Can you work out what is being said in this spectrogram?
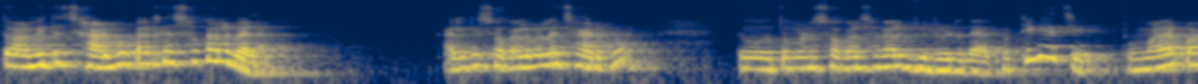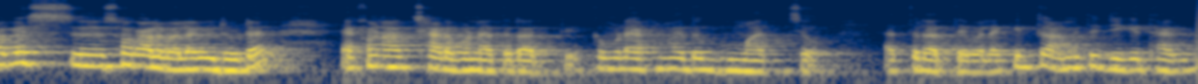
তো আমি তো ছাড়বো কালকে সকালবেলা। কালকে সকালবেলা ছাড়বো। তো তোমরা সকাল সকাল ভিডিওটা দেখো, ঠিক আছে? তোমরা পাবে সকালবেলা ভিডিওটা। এখন আর ছাড়বো না এত রাত্রে। তোমরা এখন হয়তো ঘুমাচ্ছ এত রাত্রেবেলা। কিন্তু আমি তো জেগে থাকব,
